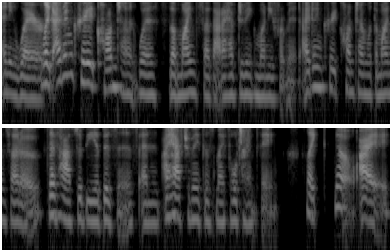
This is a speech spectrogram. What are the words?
anywhere. Like, I didn't create content with the mindset that I have to make money from it. I didn't create content with the mindset of this has to be a business and I have to make this my full time thing. Like, no, I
